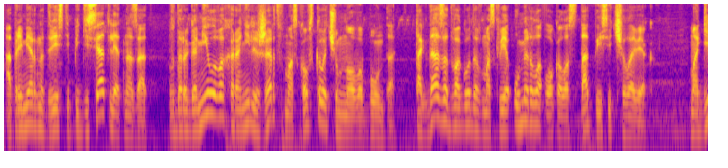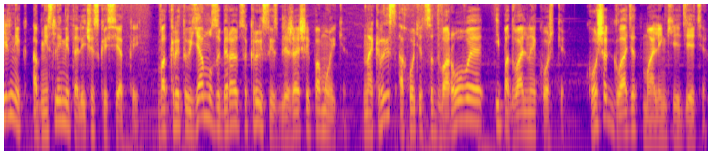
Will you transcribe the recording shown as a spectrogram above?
А примерно 250 лет назад в Дорогомилово хоронили жертв московского чумного бунта. Тогда за два года в Москве умерло около 100 тысяч человек. Могильник обнесли металлической сеткой. В открытую яму забираются крысы из ближайшей помойки. На крыс охотятся дворовые и подвальные кошки. Кошек гладят маленькие дети.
